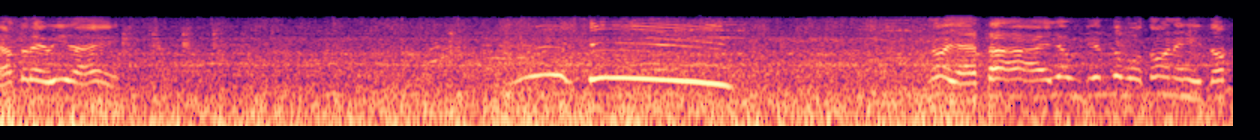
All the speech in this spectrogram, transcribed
Qué atrevida, eh. No, ya está ella hundiendo botones y todo.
